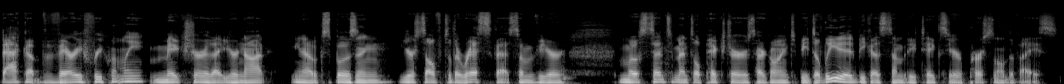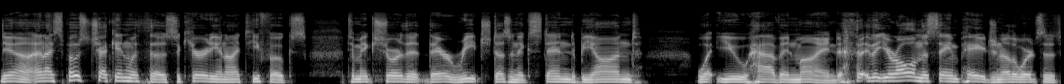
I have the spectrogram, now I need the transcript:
back up very frequently. Make sure that you're not, you know, exposing yourself to the risk that some of your most sentimental pictures are going to be deleted because somebody takes your personal device. Yeah, and I suppose check in with the security and IT folks to make sure that their reach doesn't extend beyond what you have in mind. That you're all on the same page. In other words that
